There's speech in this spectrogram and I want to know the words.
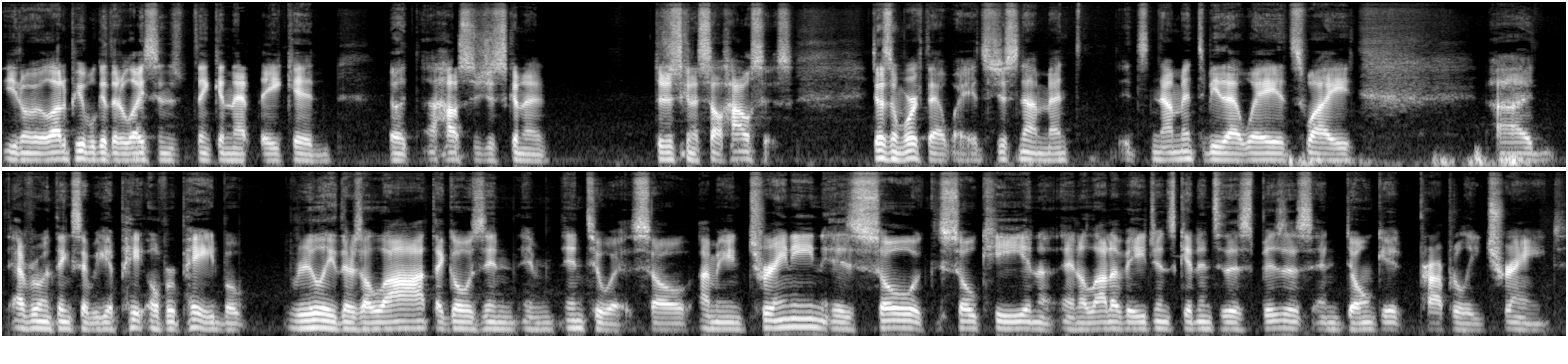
you know a lot of people get their license thinking that they could a, a house is just gonna they're just gonna sell houses. It doesn't work that way. It's just not meant. It's not meant to be that way. It's why uh, everyone thinks that we get paid overpaid, but really there's a lot that goes in, in, into it. So i mean training is so so key and, and a lot of agents get into this business and don't get properly trained.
